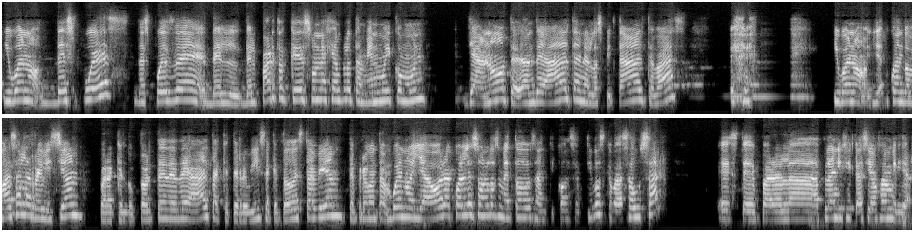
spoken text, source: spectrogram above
Y bueno, después, después de, del, parto, que es un ejemplo también muy común, ya no, te dan de alta en el hospital, te vas. y bueno, cuando vas a la revisión, para que el doctor te dé de alta, que te revise, que todo está bien, te preguntan, bueno, ¿y ahora cuáles son los métodos anticonceptivos que vas a usar este, para la planificación familiar?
